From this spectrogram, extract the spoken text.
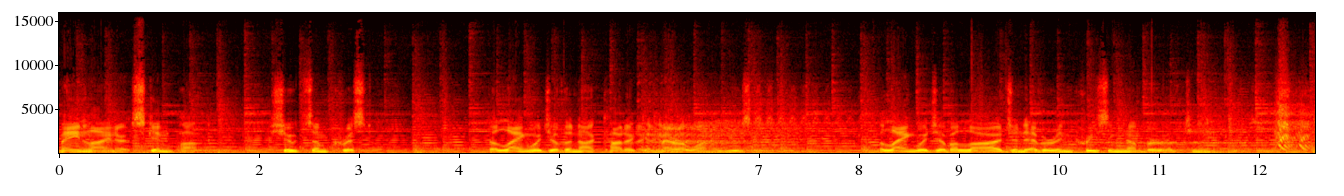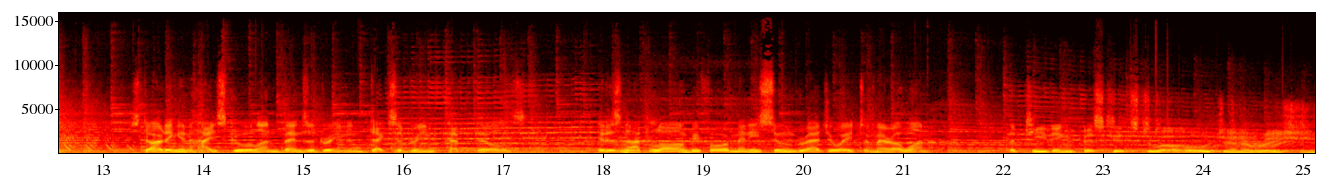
mainliner, skin popping. Shoot some crystal. The language of the narcotic and marijuana users. The language of a large and ever increasing number of teenagers. Starting in high school on benzedrine and dexedrine pep pills, it is not long before many soon graduate to marijuana. The teething biscuits to a whole generation.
